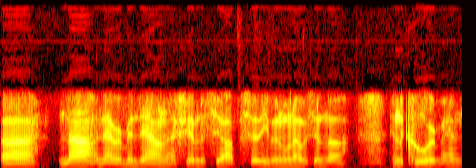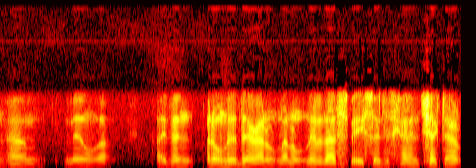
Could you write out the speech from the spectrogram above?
Uh, no, I've never been down. Actually, I'm just the opposite. Even when I was in the in the cooler, man. Um, you know, uh, I didn't. I don't live there. I don't. I don't live in that space. I just kind of checked out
